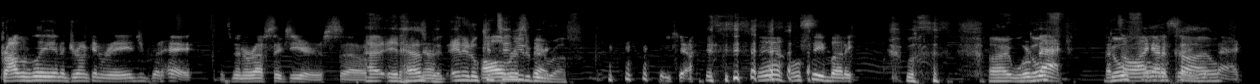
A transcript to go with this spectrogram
probably in a drunken rage, but hey, it's been a rough six years. So Uh, it has No. been, and it'll continue to be rough. Yeah. Yeah, we'll see, buddy. all right, well, We're go back. That's go all I gotta say. We're back.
